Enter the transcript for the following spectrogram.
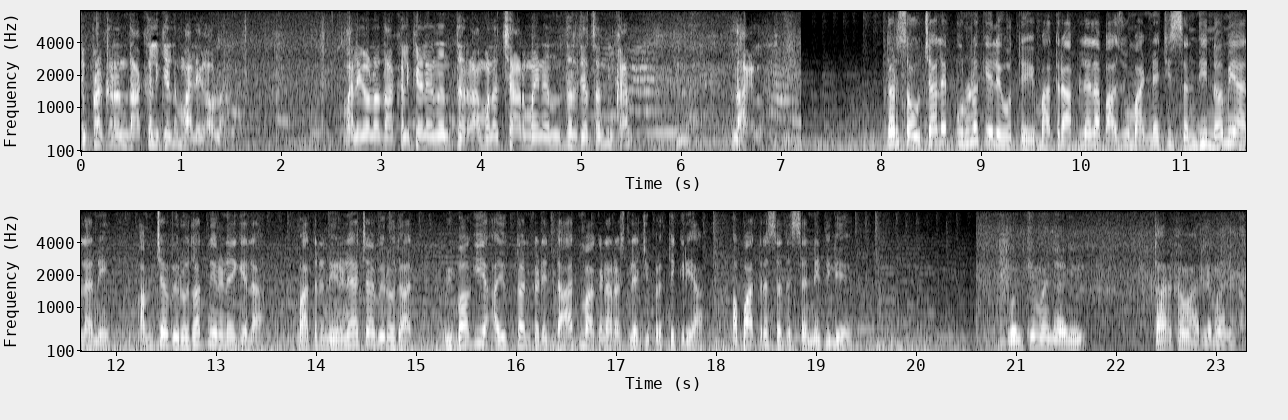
ते प्रकरण दाखल केलं मालेगावला. मालेगावला दाखल केल्यानंतर आम्हाला चार महिन्यानंतर त्याचा निकाल लागला. तर शौचालय पूर्ण केले होते मात्र आपल्याला बाजू मांडण्याची संधी न मिळाल्याने आमच्या विरोधात निर्णय गेला. मात्र निर्णयाच्या विरोधात विभागीय आयुक्तांकडे दाद मागणार असल्याची प्रतिक्रिया अपात्र सदस्यांनी दिली आहे. दोन तीन महिने आम्ही तारखा मारल्या मालेगाव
